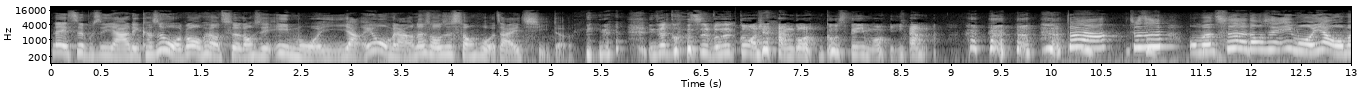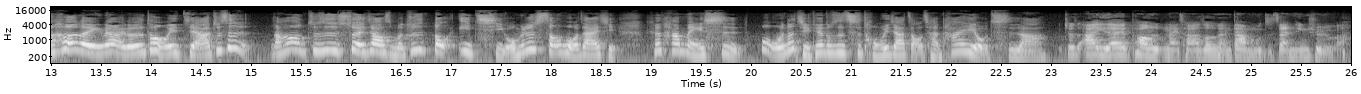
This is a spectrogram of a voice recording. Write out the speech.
那一次不是压力，可是我跟我朋友吃的东西一模一样，因为我们两个那时候是生活在一起的。你这故事不是跟我去韩国的故事一模一样？对啊，就是我们吃的东西一模一样，我们喝的饮料也都是同一家，就是然后就是睡觉什么，就是都一起，我们就是生活在一起。可是他没事，我我那几天都是吃同一家早餐，他也有吃啊。就是阿姨在泡奶茶的时候，可能大拇指沾进去了吧。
